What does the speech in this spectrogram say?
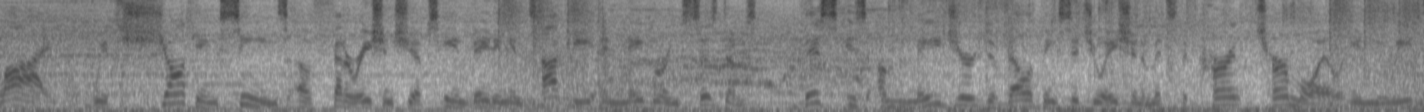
live with shocking scenes of Federation ships invading Intaki and neighboring systems, this is a major developing situation amidst the current turmoil in New Eden.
